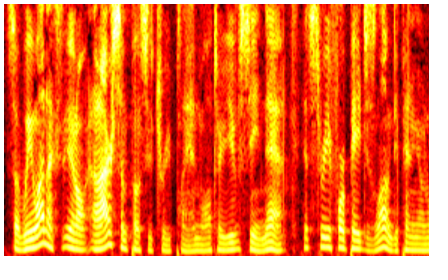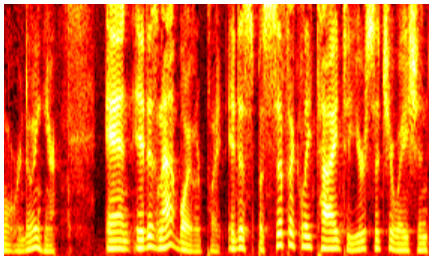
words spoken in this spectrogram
So we want to, you know, on our simplicity plan, Walter, you've seen that. It's three or four pages long, depending on what we're doing here. And it is not boilerplate. It is specifically tied to your situation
